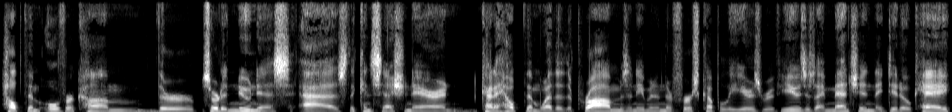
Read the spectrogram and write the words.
help them overcome their sort of newness as the concessionaire and kind of help them weather the problems. And even in their first couple of years reviews, as I mentioned, they did okay.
